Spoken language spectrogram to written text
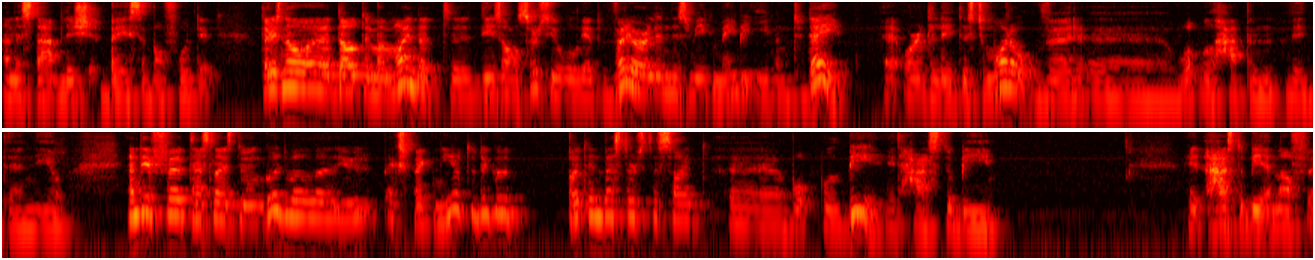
and establish base above 40. There is no uh, doubt in my mind that uh, these answers you will get very early in this week, maybe even today uh, or the latest tomorrow, over uh, what will happen with NIO. And if Tesla is doing good, well, you expect NIO to do good but investors decide uh, what will be. It has to be. It has to be enough uh,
